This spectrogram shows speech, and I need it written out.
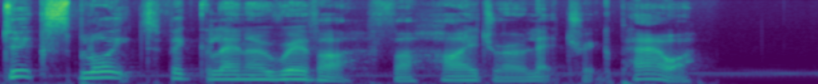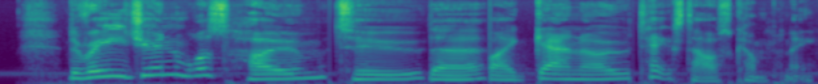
to exploit the Gleno River for hydroelectric power. The region was home to the Vigano Textiles Company,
